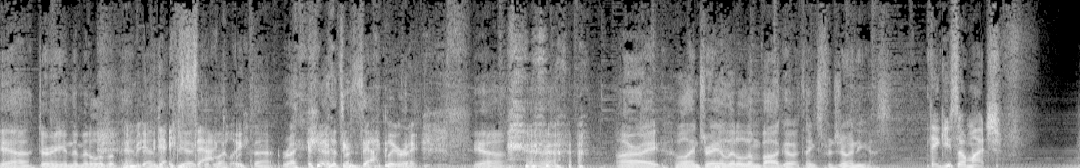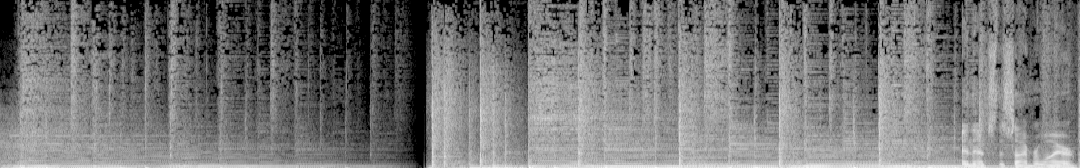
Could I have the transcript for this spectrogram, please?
yeah, during in the middle of a pandemic. Yeah, exactly. Yeah, good luck with that. Right. yeah, that's exactly right. yeah, yeah. All right. Well, Andrea Little Limbago, thanks for joining us. Thank you so much. And that's the Cyberwire.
